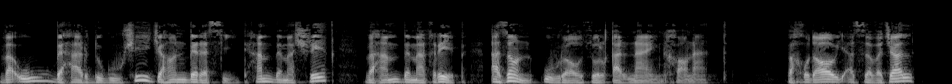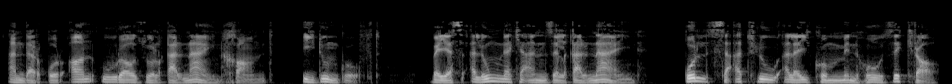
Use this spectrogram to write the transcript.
و او به هر دو گوشه جهان برسید هم به مشرق و هم به مغرب از آن او را ذوالقرنین خوانند. و خدای عزوجل اندر قرآن او را ذوالقرنین خواند. ایدون گفت و یسالونک عن ذوالقرنین قل سأتلو علیکم منه ذکرا.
